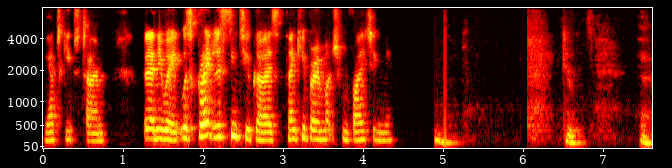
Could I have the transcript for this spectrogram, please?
we have to keep to time. But anyway, it was great listening to you guys. Thank you very much for inviting me. Thank you. Yeah.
